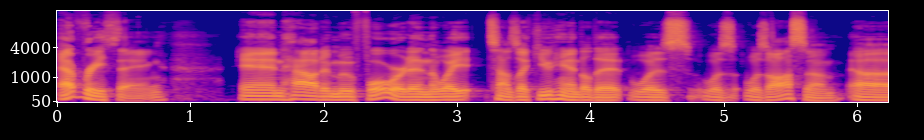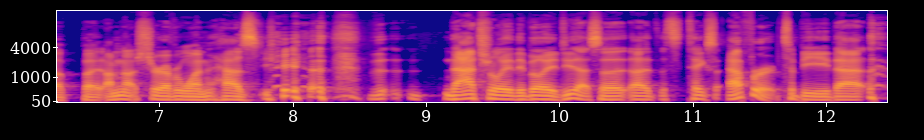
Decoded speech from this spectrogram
everything and how to move forward. And the way it sounds like you handled it was was was awesome. Uh, but I'm not sure everyone has naturally the ability to do that. So uh, it takes effort to be that.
